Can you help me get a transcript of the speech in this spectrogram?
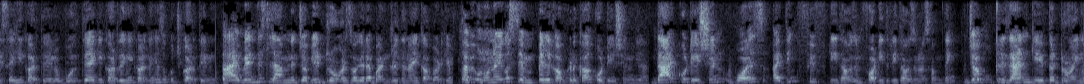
ऐसे ही करते हैं लोग। बोलते हैं कि कर देंगे कर देंगे, ऐसा कुछ करते नहीं। आई वेन दिस लैमिनेट जब ये ड्रॉर्स वगैरह बन रहे थे ना ये कबर्ड के, तभी उन्होंने एक सिंपल कबर्ड का कोटेशन दिया। That quotation was I think fifty thousand forty three thousand or something जब Krijan gave the drawing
